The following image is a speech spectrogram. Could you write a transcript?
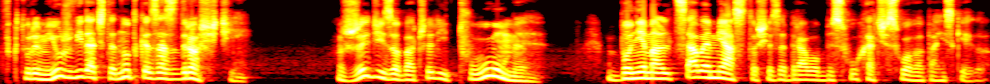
w którym już widać tę nutkę zazdrości. Żydzi zobaczyli tłumy, bo niemal całe miasto się zebrało, by słuchać słowa Pańskiego.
